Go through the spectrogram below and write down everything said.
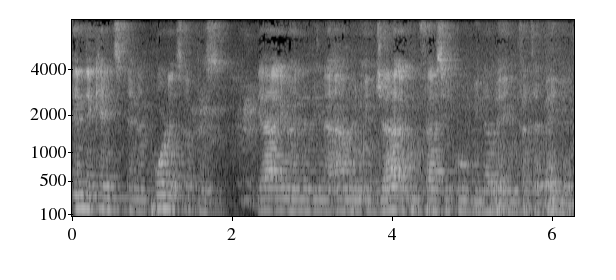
indicates an importance of this. يا أيها الذين آمنوا إن جاءكم فاسق بنبأ فتبين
